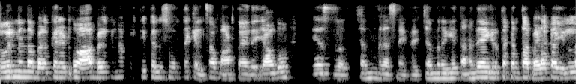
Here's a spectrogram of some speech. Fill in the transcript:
ಸೂರ್ಯನಿಂದ ಬೆಳಕನ್ನ ಹಿಡಿದು ಆ ಬೆಳಕನ್ನ ಪ್ರತಿಫಲಿಸುವಂತ ಕೆಲಸ ಮಾಡ್ತಾ ಇದೆ ಯಾವುದು? ಎಸ್, ಚಂದ್ರ ಸ್ನೇಹಿತರೆ, ಚಂದ್ರಗೆ ತನ್ನದೇ ಆಗಿರ್ತಕ್ಕಂತ ಬೆಳಕ ಇಲ್ಲ.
